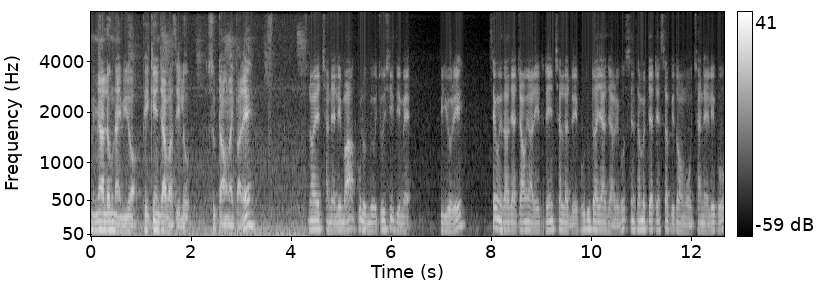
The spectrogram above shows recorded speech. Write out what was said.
များများလုပ်နိုင်ပြီးတော့ဘေးကင်းကြပါစေလို့ဆုတောင်းလိုက်ပါတယ်ကျွန်တော်ရဲ့ channel လေးမှာအခုလိုမျိုးအကျိုးရှိစေမဲ့ဗီဒီယိုတွေ စိတ်ဝင်စားစရာအကြောင်းအရာတွေသတင်းချက်လက်တွေဘုဒ္ဓတရားစရာတွေကိုစင်စမ်းမပြတ်တင်ဆက်ပေးတော့မို့ channel လေးကို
